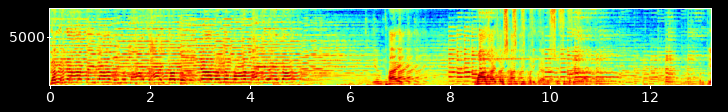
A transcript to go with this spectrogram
ઘરના તૈરા વનમાં જાય તો ત્યાં વનમાં લાગેલા એમ થાય. વાં જાય તો શાંતિ મળી જાય, સુખ મળી જાય. પણ કે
